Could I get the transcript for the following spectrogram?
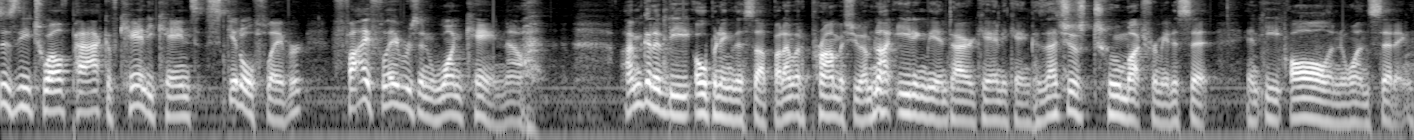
is the 12 pack of candy canes Skittle flavor. Five flavors in one cane. Now, I'm gonna be opening this up, but I'm gonna promise you I'm not eating the entire candy cane because that's just too much for me to sit and eat all in one sitting.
